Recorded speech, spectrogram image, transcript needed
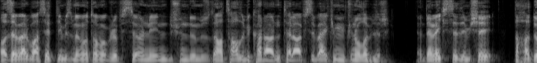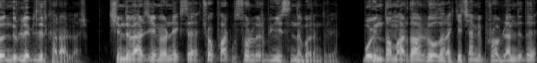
Az evvel bahsettiğimiz memo tomografisi örneğini düşündüğümüzde hatalı bir kararın telafisi belki mümkün olabilir. Ya demek istediğim şey daha döndürülebilir kararlar. Şimdi vereceğim örnekse çok farklı soruları bünyesinde barındırıyor. Boyun damar darlığı olarak geçen bir problemde de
